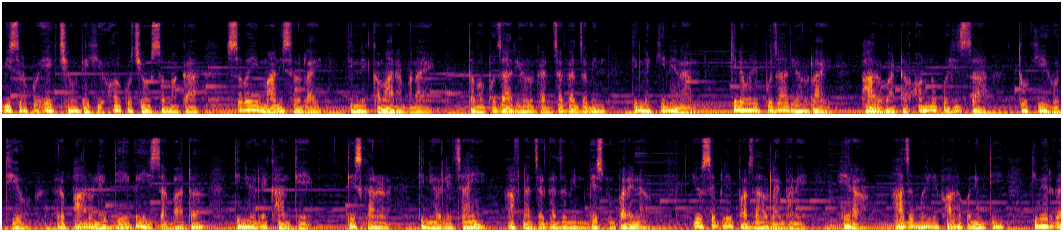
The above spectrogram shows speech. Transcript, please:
मिश्रको एक छेउदेखि अर्को छेउसम्मका सबै मानिसहरूलाई तिनले कमारा बनाए। तब पुजारीहरूका जग्गा जमिन तिनले किनेनन् किनभने पुजारीहरूलाई फारोबाट अन्नको हिस्सा तोकिएको थियो र फारोले दिएकै हिस्साबाट तिनीहरूले खान्थे। त्यसकारण तिनीहरूले चाहिँ आफ्ना जग्गा जमिन बेच्नु परेन। योसेफले प्रजाहरूलाई भने हेर आज मैले फारोको निम्ति तिमीहरूका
